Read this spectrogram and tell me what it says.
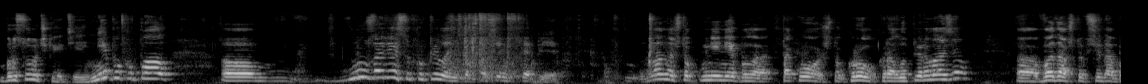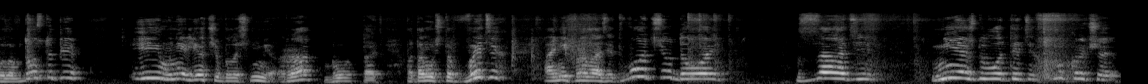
брусочки эти не покупал. Э, ну, завесы купил они там по 70 копеек. Главное, чтобы мне не было такого, что крол кролу перелазил. Э, вода, чтобы всегда была в доступе. И мне легче было с ними работать. Потому что в этих они пролазят вот сюда, сзади, между вот этих, ну, короче,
